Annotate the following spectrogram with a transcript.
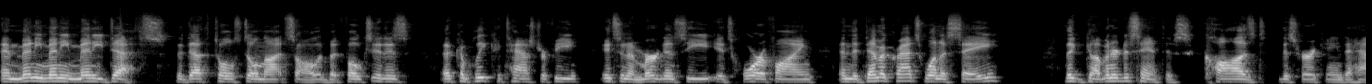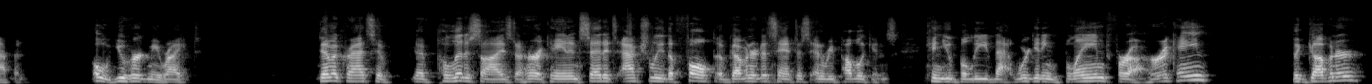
and many, many, many deaths. The death toll is still not solid, but folks, it is a complete catastrophe. It's an emergency. It's horrifying. And the Democrats want to say that Governor DeSantis caused this hurricane to happen. Oh, you heard me right. Democrats have, have politicized a hurricane and said it's actually the fault of Governor DeSantis and Republicans. Can you believe that? We're getting blamed for a hurricane? The governor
